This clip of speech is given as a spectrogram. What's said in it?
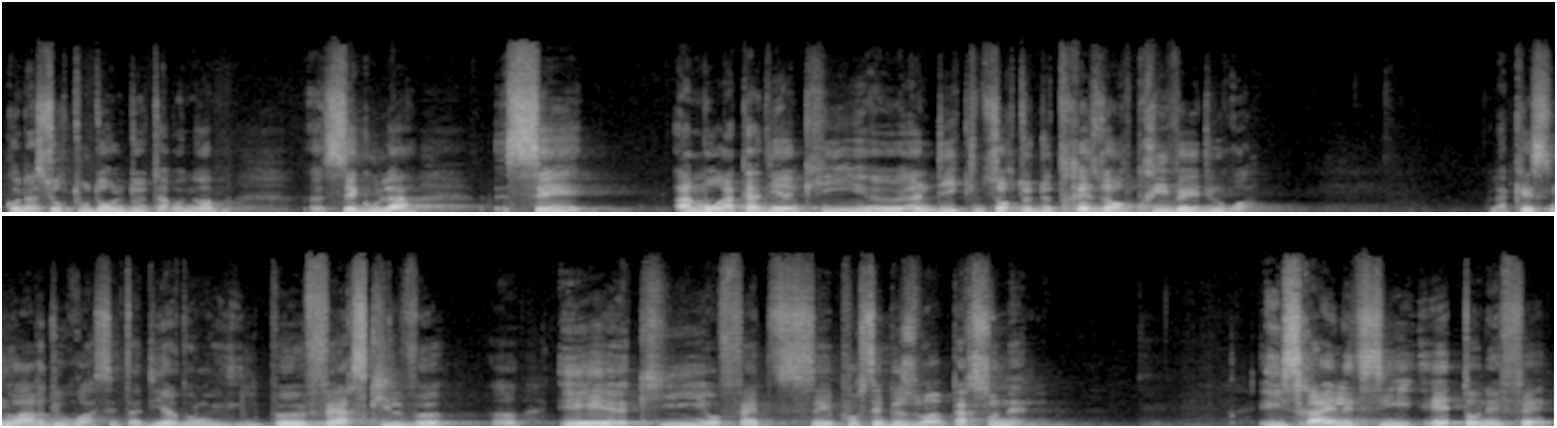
qu'on a surtout dans le Deutéronome. Segula, c'est un mot acadien qui euh, indique une sorte de trésor privé du roi. La caisse noire du roi, c'est-à-dire dont il peut faire ce qu'il veut hein, et qui, en fait, c'est pour ses besoins personnels. Et Israël ici est en effet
